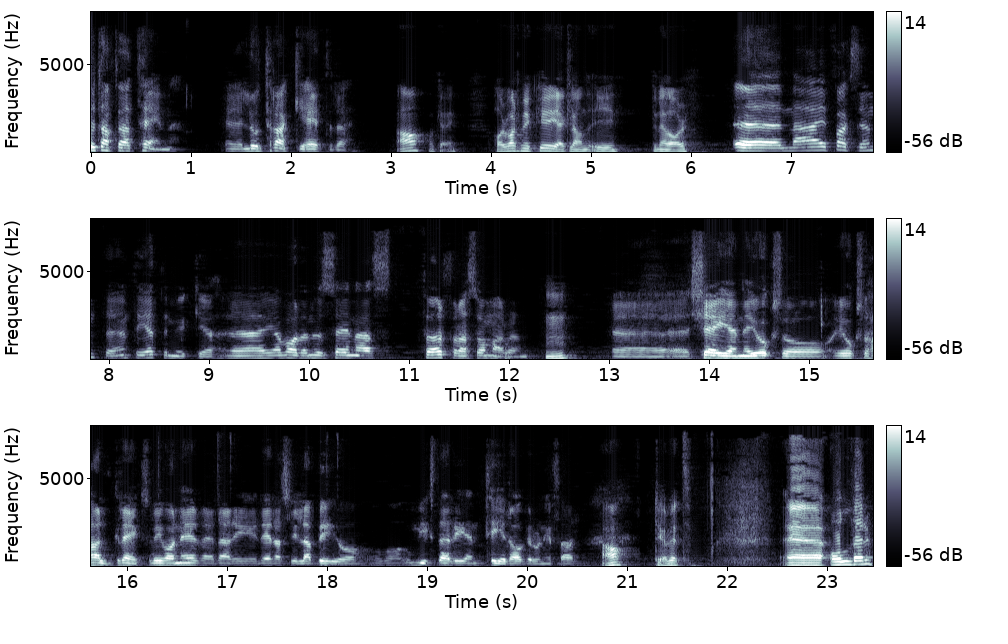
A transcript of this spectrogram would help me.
utanför Aten. Eh, Lutraki heter det. Ja, okej. Okay. Har du varit mycket i Grekland i dina dagar? Eh, nej, faktiskt inte. Inte jättemycket. Eh, jag var där nu senast för förra sommaren. Mm. Eh, tjejen är ju också, är också halvt grek så vi var nere där i deras lilla by och, och umgicks där i en tio dagar ungefär. Ja, trevligt. Eh, ålder?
